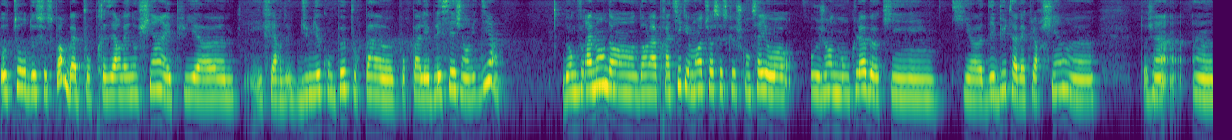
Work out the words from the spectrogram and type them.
autour de ce sport bah, pour préserver nos chiens et puis euh, et faire du mieux qu'on peut pour pas euh, pour pas les blesser j'ai envie de dire. Donc vraiment dans, dans la pratique et moi tu vois c'est ce que je conseille aux, aux gens de mon club qui qui euh, débutent avec leurs chiens j'ai un, un,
